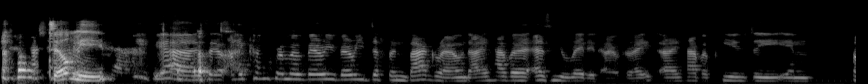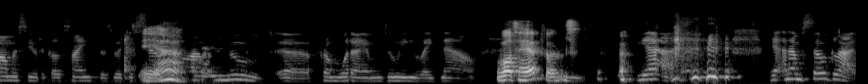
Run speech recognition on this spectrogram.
Tell me. yeah, so I come from a very, very different background. I have a, as you read it out, right? I have a PhD in pharmaceutical sciences, which is so yeah. far removed uh, from what I am doing right now. What happened? yeah, yeah, and I'm so glad.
